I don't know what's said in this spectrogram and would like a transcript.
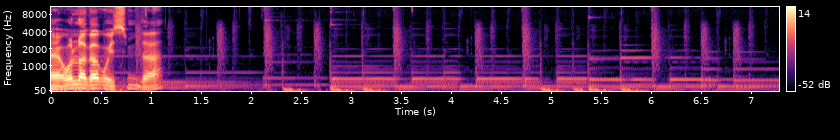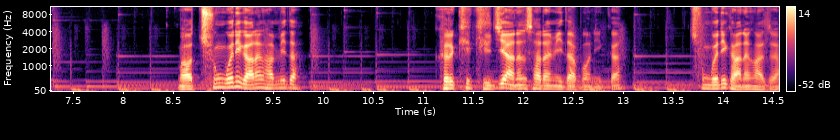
네, 올라가고 있습니다. 뭐 충분히 가능합니다. 그렇게 길지 않은 사람이다 보니까 충분히 가능하죠.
